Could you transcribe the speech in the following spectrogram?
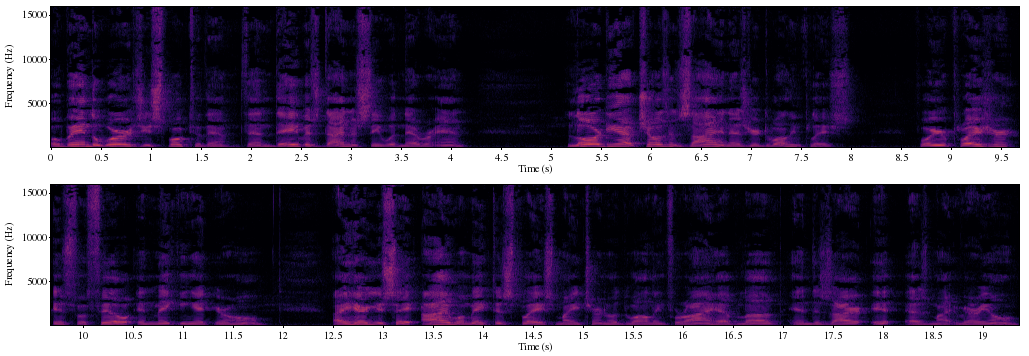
obeying the words you spoke to them, then David's dynasty would never end. Lord, you have chosen Zion as your dwelling place, for your pleasure is fulfilled in making it your home. I hear you say, I will make this place my eternal dwelling, for I have loved and desire it as my very own.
